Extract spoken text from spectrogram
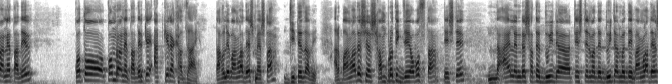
রানে তাদের, কত কম রানে তাদেরকে আটকে রাখা যায়, তাহলে বাংলাদেশ ম্যাচটা জিতে যাবে। আর বাংলাদেশের সাম্প্রতিক যে অবস্থা টেস্টে, আয়ারল্যান্ডের সাথে দুইটা, টেস্টের মধ্যে, দুইটার মধ্যে বাংলাদেশ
